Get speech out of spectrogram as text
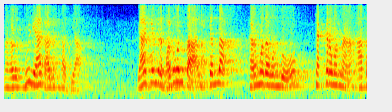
ನಾನು ಹೇಳೋದು ಸುಳ್ಳು ಯಾಕೆ ಆಗಕ್ಕೆ ಸಾಧ್ಯ? ಯಾಕೆಂದ್ರೆ ಭಗವಂತ ಇಷ್ಟೆಲ್ಲ ಕರ್ಮದ ಒಂದು ಚಕ್ರವನ್ನ ಆತ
